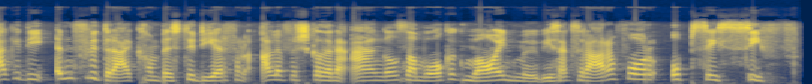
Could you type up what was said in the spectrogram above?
ek het die invloedryk gaan bestudeer van alle verskillende angles, dan maak ek mind movies. Ek's regtig vir obsessief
